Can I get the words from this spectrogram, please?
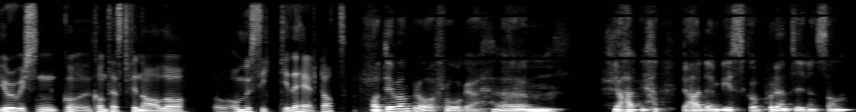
Eurovision Con- Contest-finale og, og musikk i det hele tatt? Ja, det var en bra fråga. Ehm, jag, hade, jag hade en biskop på den tiden som,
